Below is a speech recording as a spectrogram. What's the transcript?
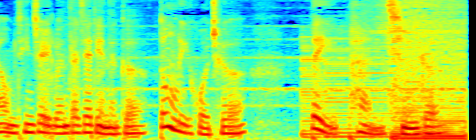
来，我们听这一轮大家点的歌，《动力火车》，背叛情歌。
